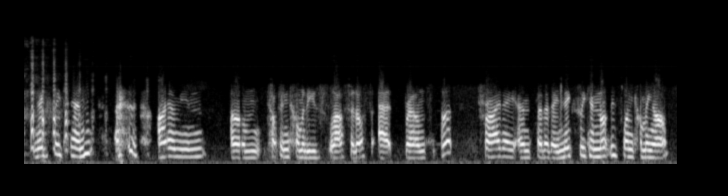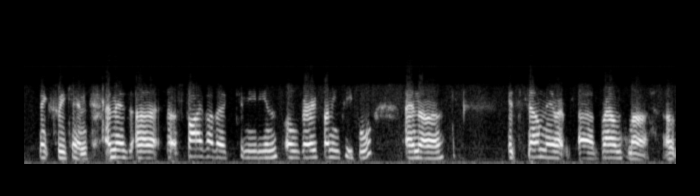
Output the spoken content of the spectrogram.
next weekend, I am in um, Top End Comedy's Laugh It Off at Brown's Mart, Friday and Saturday. Next weekend, not this one coming up, next weekend. And there's uh, uh, five other comedians, all very funny people. And uh, it's down there at uh, Brown's Mart. I,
